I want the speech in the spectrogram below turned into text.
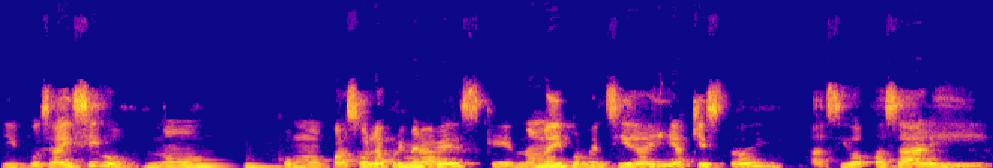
y, pues ahí sigo, no como pasó la primera vez que no me di por vencida y aquí estoy, así va a pasar y,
